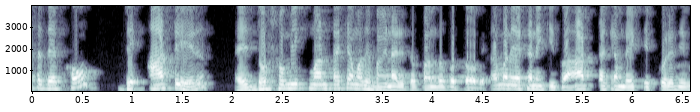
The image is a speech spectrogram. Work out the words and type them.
আছে দেখো যে আটের এই দশমিক মানটাকে আমাদের বাইনারিতে রূপান্তর করতে হবে। তার মানে এখানে কি আটটাকে আমরা অ্যাক্টিভ করে দিব।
